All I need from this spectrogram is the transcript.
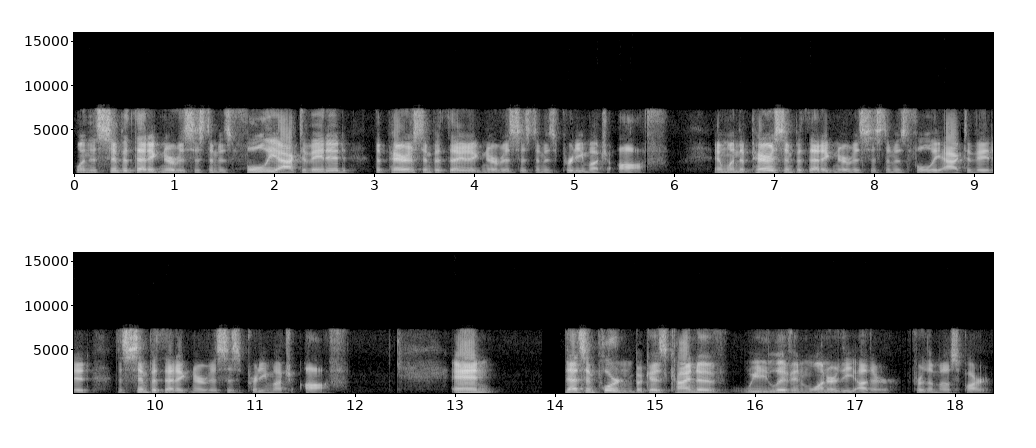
when the sympathetic nervous system is fully activated, the parasympathetic nervous system is pretty much off. And when the parasympathetic nervous system is fully activated, the sympathetic nervous is pretty much off. And that's important because kind of we live in one or the other for the most part.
